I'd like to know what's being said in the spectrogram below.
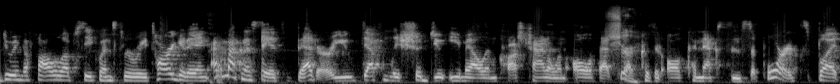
doing a follow up sequence through retargeting. I'm not going to say it's better. You definitely should do email and cross channel and all of that sure. stuff because it all connects and supports. But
